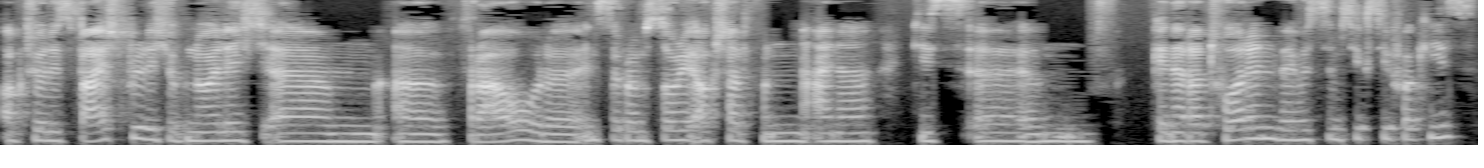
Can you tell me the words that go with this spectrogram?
aktuelles Beispiel. Ich habe neulich ähm, eine Frau oder Instagram Story angeschaut von einer, die ist ähm, Generatorin, heißt im 64 Keys?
